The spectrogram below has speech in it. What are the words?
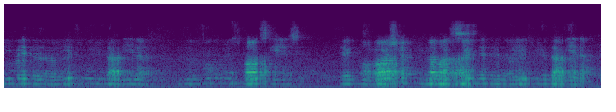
e Empreendedorismo de Itabira do Fundo Municipal de Ciência, Tecnológica, Inovação e Empreendedorismo de Itabira.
